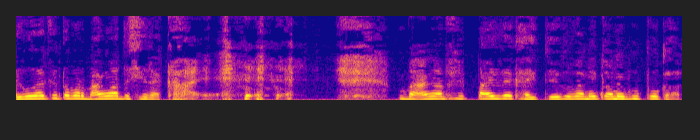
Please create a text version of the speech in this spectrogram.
এগুলাকে তোমার বাংলাদেশিরা খায়? বাংলাদেশে পাইলে খাইতো, এগুলো অনেক অনেক উপকার।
